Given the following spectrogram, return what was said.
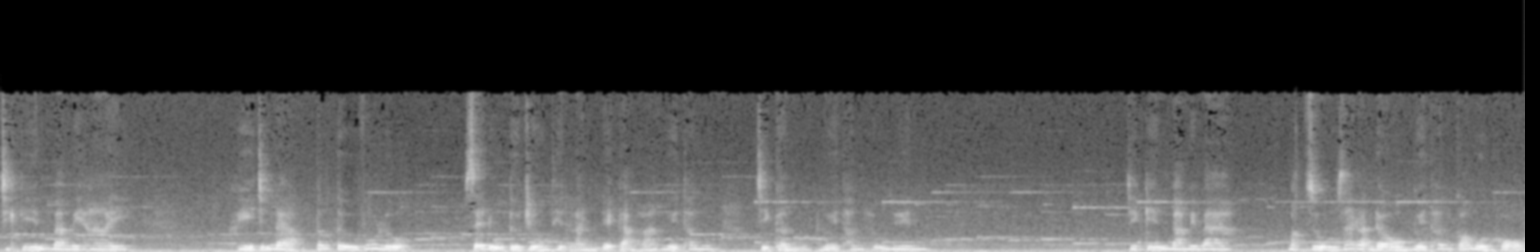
Chi kiến 32 Khi chứng đạt tâm từ vô lượng, Sẽ đủ từ trường thiện lành để cảm hóa người thân, Chỉ cần người thân hữu duyên. Chi kiến 33 Mặc dù giai đoạn đầu người thân có buồn khổ,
